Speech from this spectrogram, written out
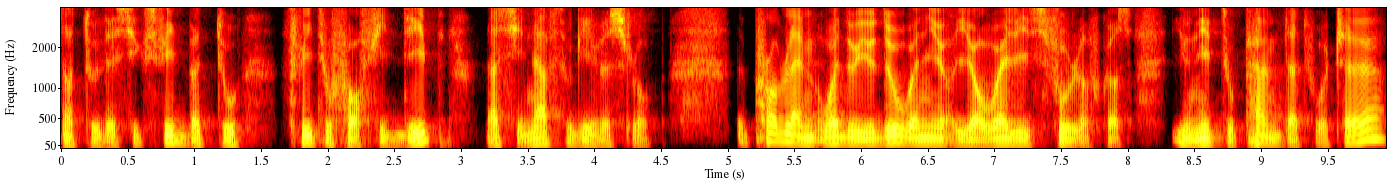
not to the six feet, but to three to four feet deep. That's enough to give a slope. The problem, what do you do when your, your well is full? Of course, you need to pump that water.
